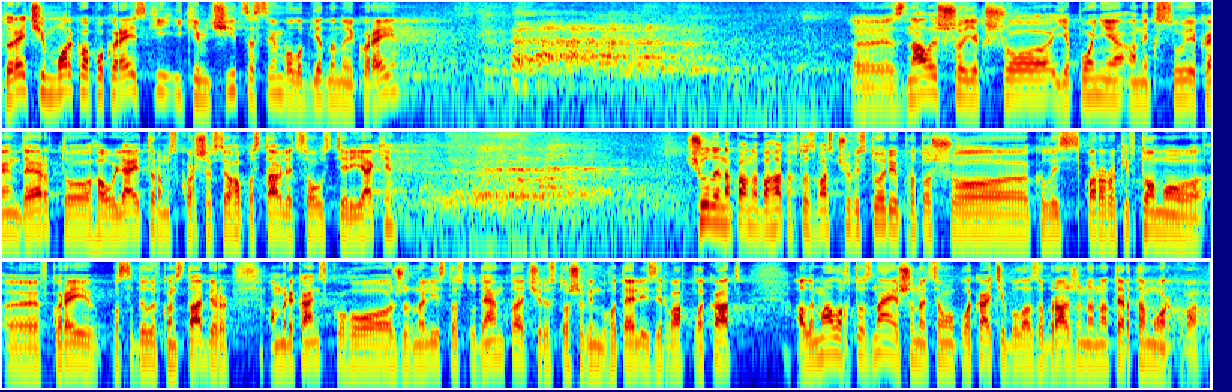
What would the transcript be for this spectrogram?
До речі, морква по-корейськи і кімчі це символ об'єднаної Кореї. Е, Знали, що якщо Японія анексує КНДР, то гауляйтером скорше всього поставлять соус теріякі. Чули, напевно, багато хто з вас чув історію про те, що колись пару років тому е, в Кореї посадили в концтабір американського журналіста-студента через те, що він в готелі зірвав плакат. Але мало хто знає, що на цьому плакаті була зображена натерта морква.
